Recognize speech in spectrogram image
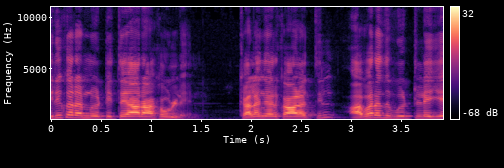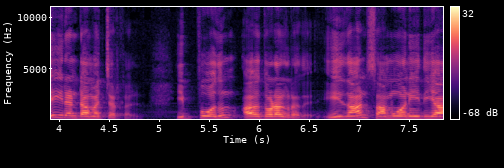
இருகரம் நீட்டி தயாராக உள்ளேன். கலைஞர் காலத்தில் அவரது வீட்டிலேயே இரண்டு அமைச்சர்கள் இப்போதும் அது தொடர்கிறது. இதுதான் சமூக நீதியா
